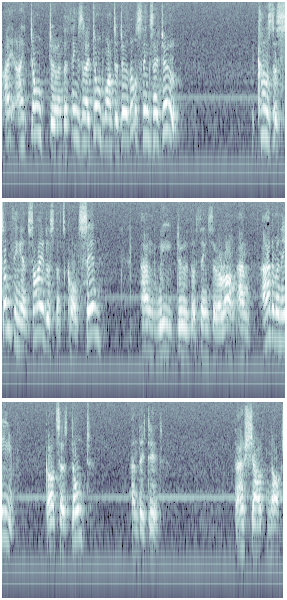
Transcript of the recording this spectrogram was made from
I, I don't do, and the things that I don't want to do, those things I do. Because there's something inside us that's called sin, and we do the things that are wrong. And Adam and Eve, God says, don't, and they did. Thou shalt not.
